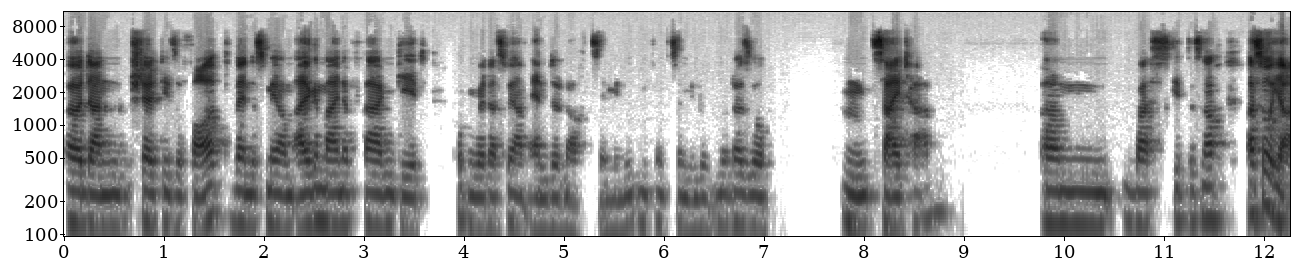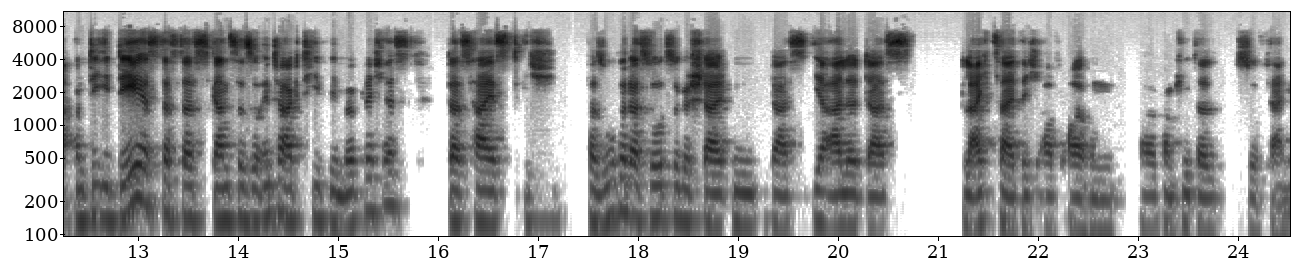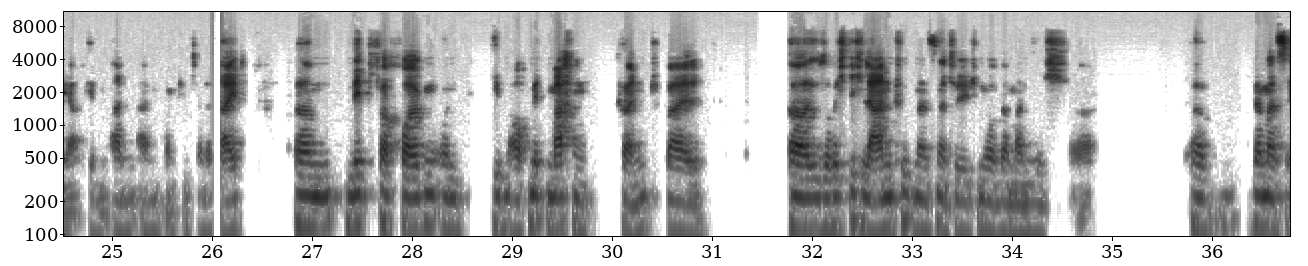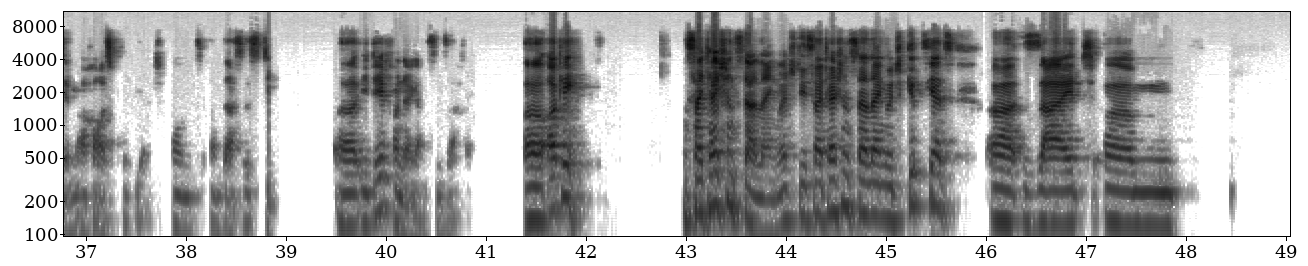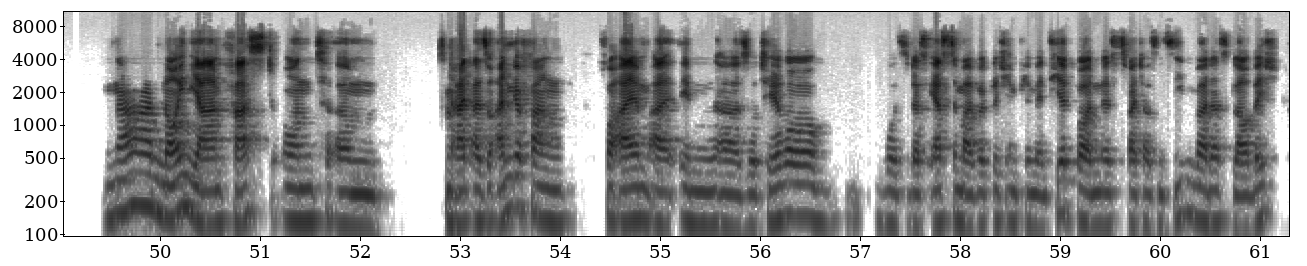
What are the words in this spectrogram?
äh, dann stellt die sofort. Wenn es mehr um allgemeine Fragen geht, gucken wir, dass wir am Ende noch 10 Minuten, 15 Minuten oder so mh, hm, Zeit haben. Ähm, was gibt es noch? Ach so, ja. Und die Idee ist, dass das Ganze so interaktiv wie möglich ist. Das heißt, ich versuche das so zu gestalten, dass ihr alle das gleichzeitig auf eurem äh, Computer, sofern ihr eben an einem Computer seid, ähm, mitverfolgen und eben auch mitmachen könnt, weil äh, so richtig lernen tut man es natürlich nur, wenn man sich, äh, äh, wenn man es eben auch ausprobiert. Und, und das ist die äh, Idee von der ganzen Sache. Äh, okay. Citation Style Language. Die Citation Style Language gibt's jetzt äh, seit ähm, na, neun Jahren fast und ähm, hat also angefangen vor allem äh, in äh, Zotero, wo sie das erste Mal wirklich implementiert worden ist. 2007 war das, glaube ich.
